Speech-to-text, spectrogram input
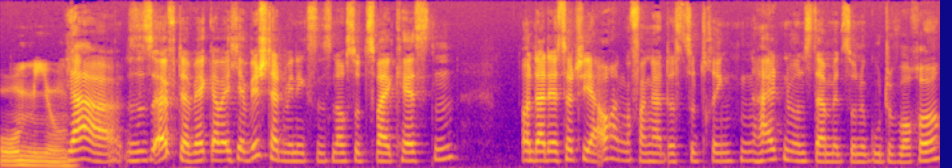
Oh mio. Ja, das ist öfter weg, aber ich erwische dann wenigstens noch so zwei Kästen. Und da der Sötschi ja auch angefangen hat, das zu trinken, halten wir uns damit so eine gute Woche.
